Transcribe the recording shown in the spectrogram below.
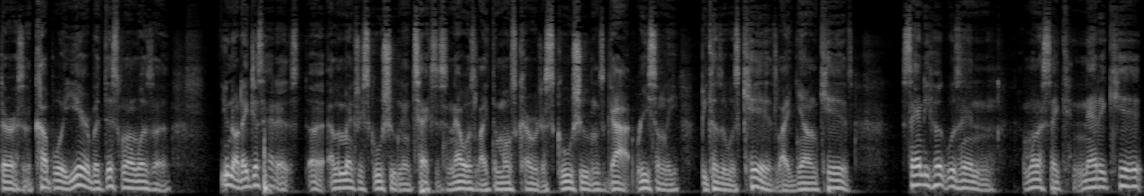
there's a couple a year. But this one was a you know they just had a, a elementary school shooting in Texas, and that was like the most coverage school shootings got recently because it was kids, like young kids. Sandy Hook was in I want to say Connecticut,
